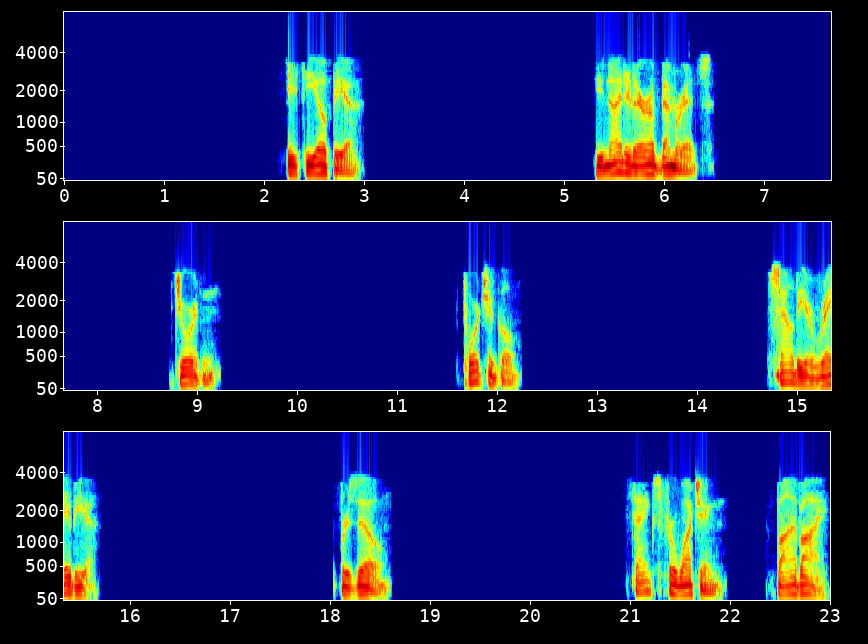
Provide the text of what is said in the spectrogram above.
Ethiopia. United Arab Emirates. Jordan. Portugal. Saudi Arabia. Brazil. Thanks for watching. Bye bye.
